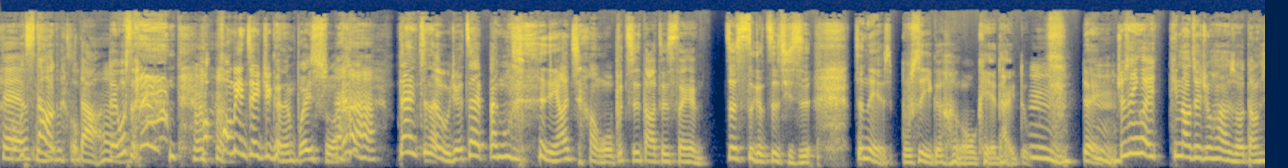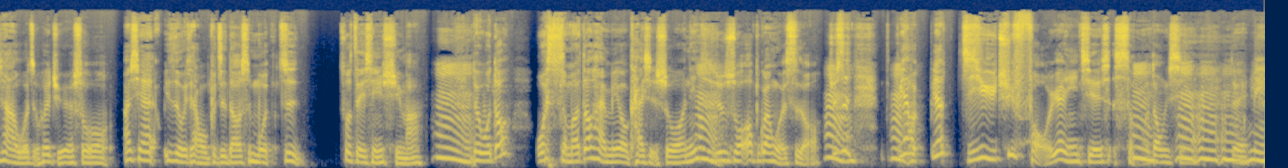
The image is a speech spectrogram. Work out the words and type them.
对，我不知道，不知道，对，我什么 后后面这一句可能不会说，但 但真的，我觉得在办公室你要讲我不知道这三个这四个字，其实真的也不是一个很 OK 的态度。嗯，对，就是因为听到这句话的时候，当下我只会觉得说，啊，现在一直我讲我不知道是莫是做贼心虚吗？嗯，对我都。我什么都还没有开始说，你只是说、嗯、哦，不关我的事哦，嗯、就是不要、嗯、不要急于去否认一些什么东西，嗯嗯嗯、对。你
